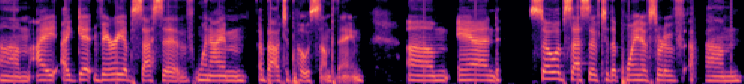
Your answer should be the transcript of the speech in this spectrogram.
um, I, I, get very obsessive when I'm about to post something. Um, and so obsessive to the point of sort of, um,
